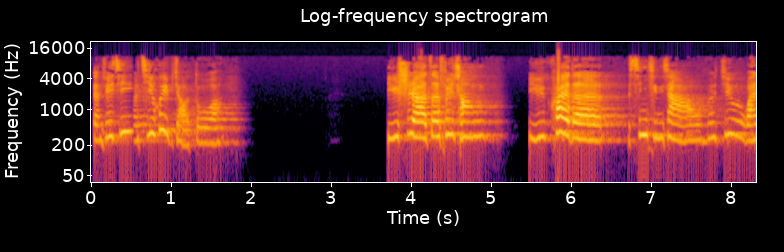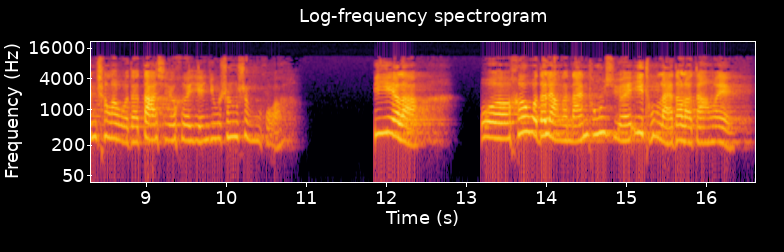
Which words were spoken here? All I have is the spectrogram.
奖学金机会比较多。于是啊，在非常愉快的心情下，我们就完成了我的大学和研究生生活。毕业了，我和我的两个男同学一同来到了单位。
